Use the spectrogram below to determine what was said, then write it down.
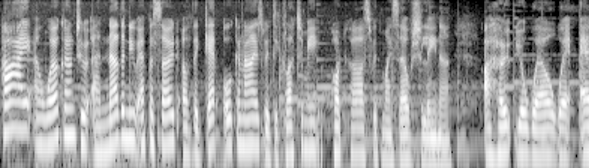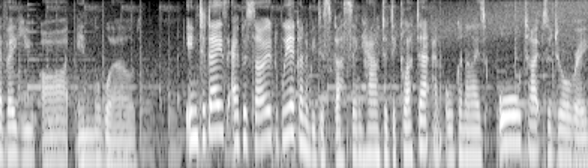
Hi, and welcome to another new episode of the Get Organized with Decluttr Me podcast with myself, Shelina. I hope you're well wherever you are in the world. In today's episode, we are going to be discussing how to declutter and organize all types of jewelry.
